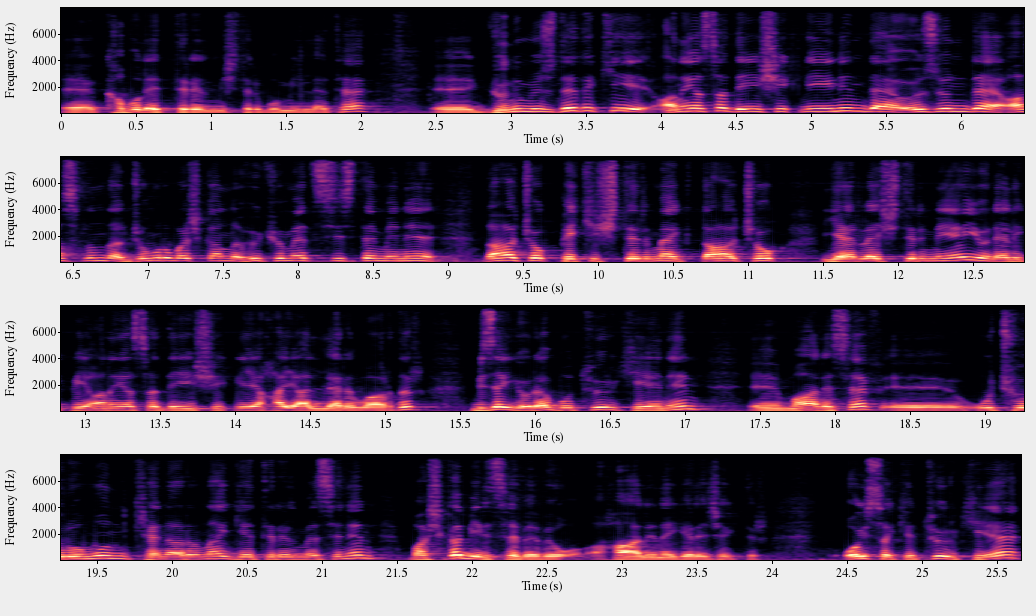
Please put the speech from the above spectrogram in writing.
e, kabul ettirilmiştir bu millete. E, günümüzdeki anayasa değişikliğinin de özünde aslında Cumhurbaşkanlığı hükümet sistemini daha çok pekiştirmek, daha çok yerleştirmeye yönelik bir anayasa değişikliği hayalleri vardır. Bize göre bu Türkiye'nin e, maalesef e, uçurumun kenarına getirilmesinin başka bir sebebi haline gelecektir. Oysa ki Türkiye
